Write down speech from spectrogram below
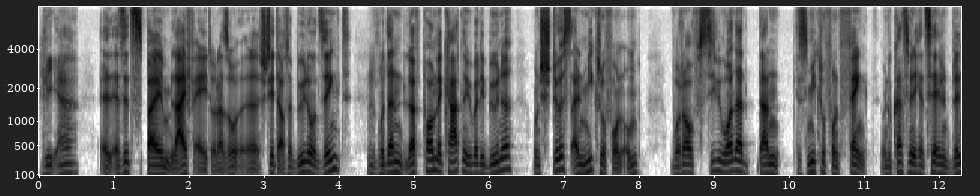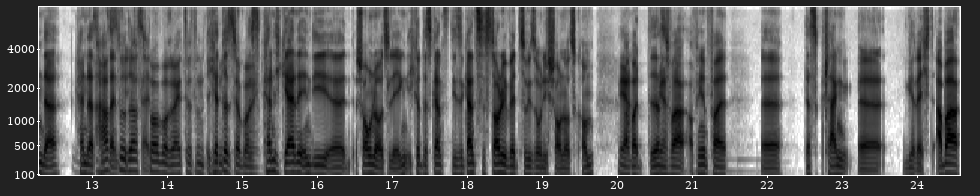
Wie er. Er, er sitzt beim Live Aid oder so, äh, steht auf der Bühne und singt. Mhm. Und dann läuft Paul McCartney über die Bühne und stößt ein Mikrofon um, worauf Stevie Wonder dann das Mikrofon fängt. Und du kannst mir nicht erzählen, Blinder kann das Hast du das vorbereitet und Ich habe das, dabei? das kann ich gerne in die äh, Shownotes legen. Ich glaube, das ganze, diese ganze Story wird sowieso in die Shownotes kommen. Ja. Aber das ja. war auf jeden Fall, äh, das klang äh, gerecht. Aber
